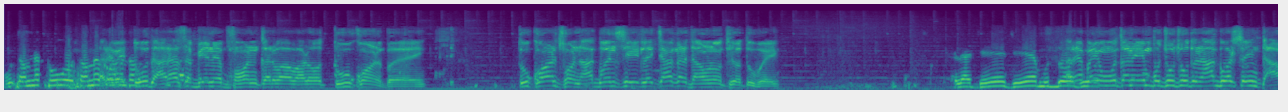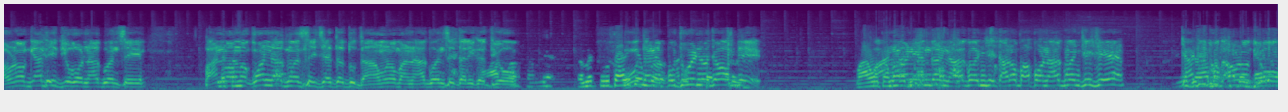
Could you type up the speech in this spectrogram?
હું તમને તું તમે ભાઈ તું ધારાસભ્યને ફોન કરવા વાળો તું કોણ ભાઈ? તું કોણ છો? નાગવંશી એટલે ક્યાં કણ ધાવણો થયો તું ભાઈ? એટલે જે જે મુદ્દો અરે ભાઈ હું તને એમ પૂછું છું તો નાગવંશી ધાવણો ક્યાંથી થયો નાગવંશી? પાનવામાં કોણ નાગવંશી છે? તો તું ધાવણોમાં નાગવંશી તરીકે થયો. તમે તું તારી હું તને? પૂછવું નો જવાબ દે. પાનવાની અંદર નાગવંશી તારો બાપો નાગવંશી છે? ક્યાંથી તું ધાવણો થયો?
